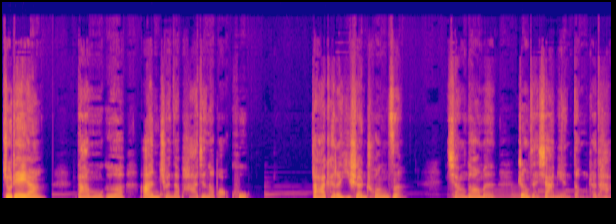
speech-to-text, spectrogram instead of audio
就这样，大拇哥安全地爬进了宝库，打开了一扇窗子，强盗们正在下面等着他。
